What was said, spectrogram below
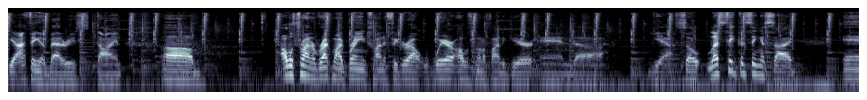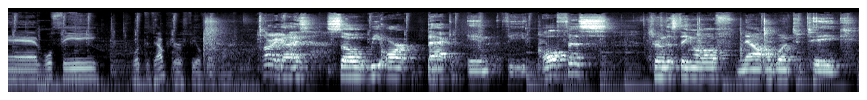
yeah, I think the battery's dying. Um, I was trying to rack my brain trying to figure out where I was going to find a gear. And uh, yeah, so let's take this thing aside and we'll see what the temperature feels like. All right, guys, so we are back in the office. Turn this thing off. Now I'm going to take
